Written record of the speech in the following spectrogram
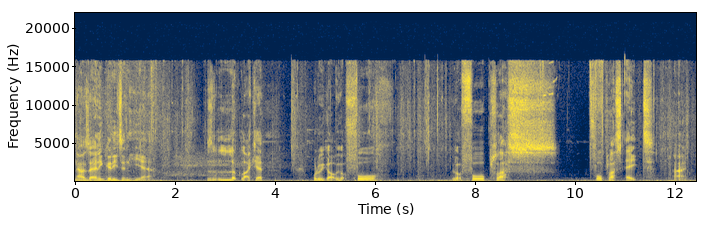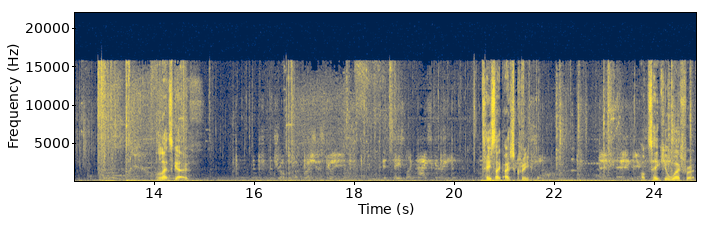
Now, is there any goodies in here? Doesn't look like it. What do we got? We got four. We got four plus four plus eight. All right. Let's go. Tastes like ice cream. I'll take your word for it.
